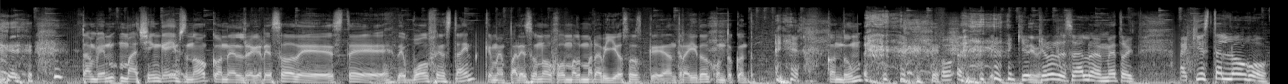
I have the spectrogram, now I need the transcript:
también Machine Games, ¿no? Con el regreso de este de Wolfenstein, que me parece uno de los juegos más maravillosos que han traído junto con, con Doom. Oh, quiero, quiero regresar a lo de Metroid. Aquí está el logo.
